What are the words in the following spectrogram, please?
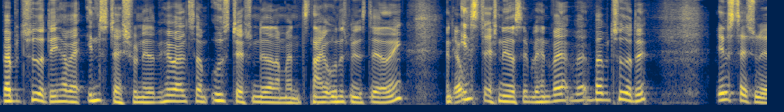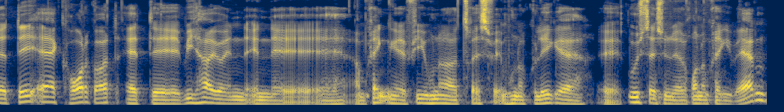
hvad betyder det her at være indstationeret? Vi hører altid om udstationeret, når man snakker udenrigsministeriet, ikke? Men jo. indstationeret simpelthen, hvad, hvad, hvad betyder det? Indstationeret, det er kort og godt, at øh, vi har jo en, en øh, omkring 460-500 kollegaer øh, udstationeret rundt omkring i verden.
